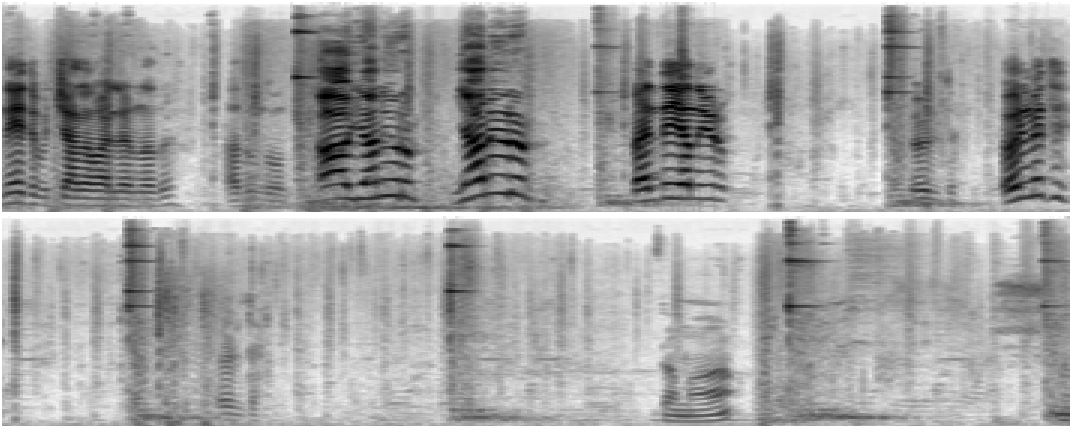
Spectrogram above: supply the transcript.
Neydi bu canavarların adı? Adını da unuttum. Aa yanıyorum. Yanıyorum. Ben de yanıyorum. Öldü. Ölmedi. Öldü. Tamam. Şunu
